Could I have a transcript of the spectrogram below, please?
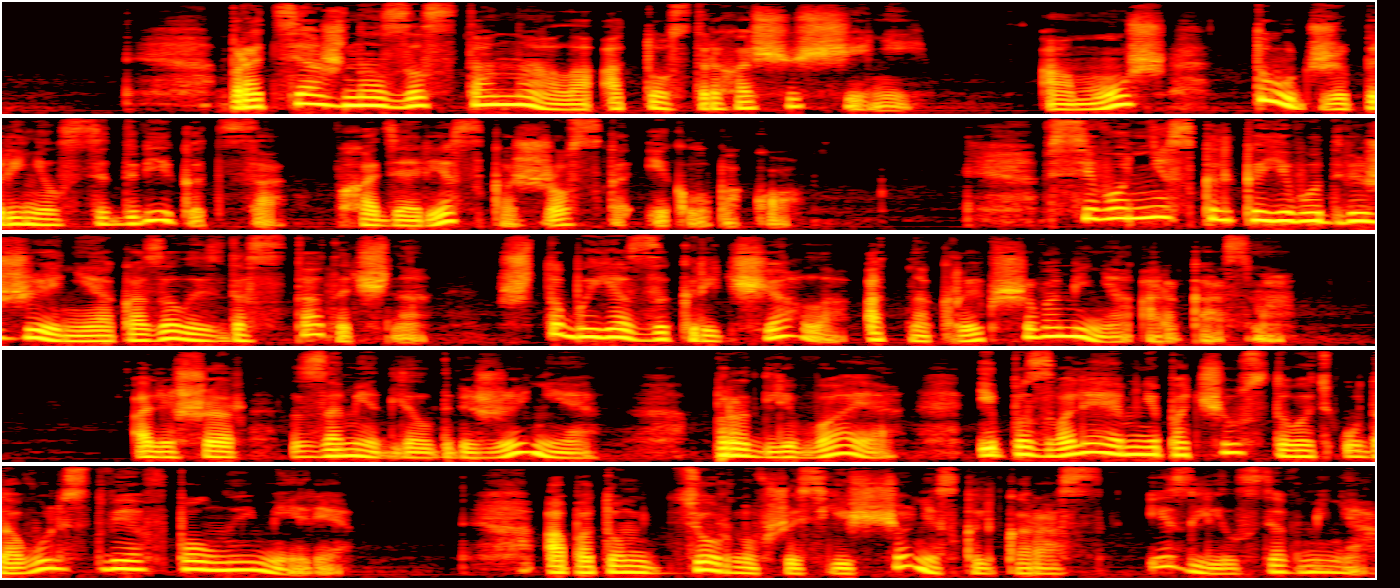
Протяжно застонала от острых ощущений, а муж тут же принялся двигаться, входя резко, жестко и глубоко. Всего несколько его движений оказалось достаточно, чтобы я закричала от накрывшего меня оргазма. Алишер замедлил движение, продлевая и позволяя мне почувствовать удовольствие в полной мере. А потом, дернувшись еще несколько раз, излился в меня.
